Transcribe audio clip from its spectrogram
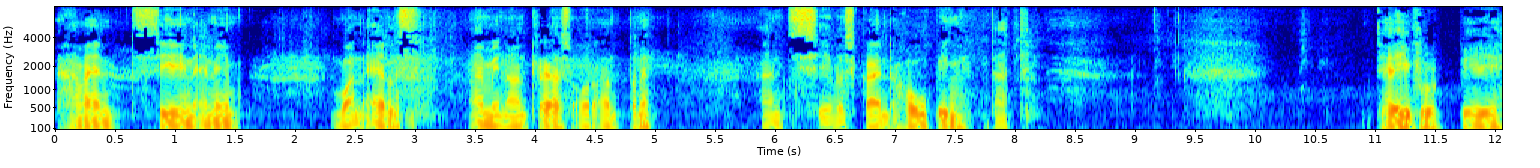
haven't seen anyone else. I mean Andreas or Antoni and she was kind of hoping that they would be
